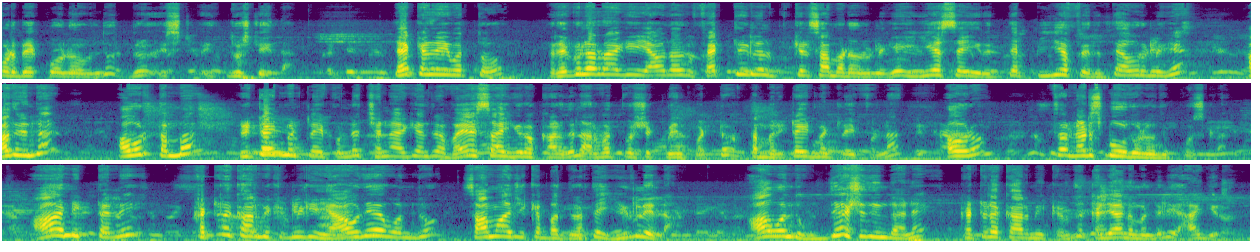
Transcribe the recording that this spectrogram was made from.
ಕೊಡಬೇಕು ಅನ್ನೋ ಒಂದು ದೃಷ್ಟಿಯಿಂದ. ಯಾಕಂದರೆ ಇವತ್ತು ರೆಗ್ಯುಲರ್ ಆಗಿ ಯಾವುದಾದ್ರೂ ಫ್ಯಾಕ್ಟ್ರಿಗಳಲ್ಲಿ ಕೆಲಸ ಮಾಡೋರುಗಳಿಗೆ ಇ ಎಸ್ ಐ ಇರುತ್ತೆ ಪಿ ಎಫ್ ಇರುತ್ತೆ, ಅವ್ರಗಳಿಗೆ ಅದರಿಂದ ಅವರು ತಮ್ಮ ರಿಟೈರ್ಮೆಂಟ್ ಲೈಫನ್ನು ಚೆನ್ನಾಗಿ ಅಂದರೆ ವಯಸ್ಸಾಗಿರೋ ಕಾಲದಲ್ಲಿ ಅರವತ್ತು ವರ್ಷಕ್ಕೆ ಮೇಲ್ಪಟ್ಟು ತಮ್ಮ ರಿಟೈರ್ಮೆಂಟ್ ಲೈಫನ್ನು ಅವರು ನಡೆಸ್ಬೋದು ಅನ್ನೋದಕ್ಕೋಸ್ಕರ. ಆ ನಿಟ್ಟಲ್ಲಿ ಕಟ್ಟಡ ಕಾರ್ಮಿಕರಿಗೆ ಯಾವುದೇ ಒಂದು ಸಾಮಾಜಿಕ ಭದ್ರತೆ ಇರಲಿಲ್ಲ. ಆ ಒಂದು ಉದ್ದೇಶದಿಂದಾನೇ ಕಟ್ಟಡ ಕಾರ್ಮಿಕರದ್ದು ಕಲ್ಯಾಣ ಮಂಡಳಿ ಆಗಿರೋದು.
